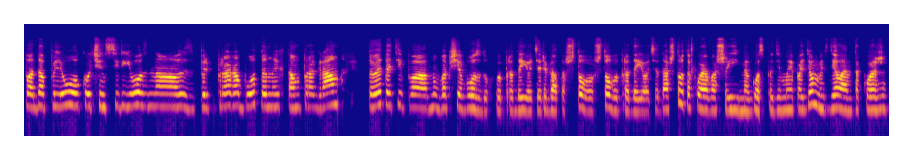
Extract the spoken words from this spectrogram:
подоплек, очень серьезно проработанных там программ, то это типа, ну, вообще воздух вы продаете, ребята, что, что вы продаете, да, что такое ваше имя, господи, мы пойдем и сделаем такое же,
